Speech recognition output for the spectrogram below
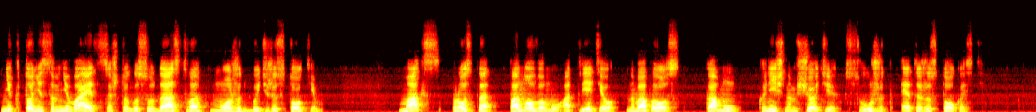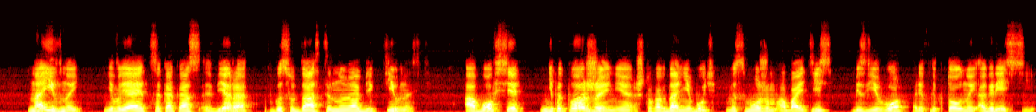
никто не сомневается, что государство может быть жестоким. Макс просто по-новому ответил на вопрос, кому в конечном счете служит эта жестокость. Наивной является как раз вера в государственную объективность, а вовсе не предположение, что когда-нибудь мы сможем обойтись без его рефлекторной агрессии.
